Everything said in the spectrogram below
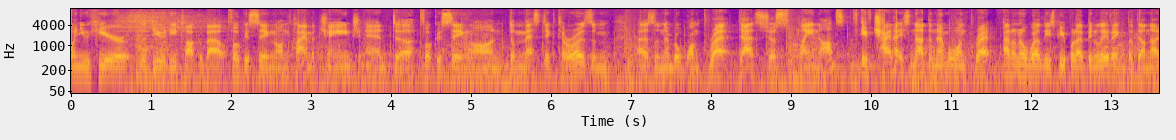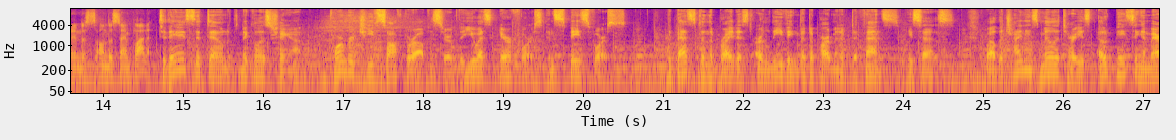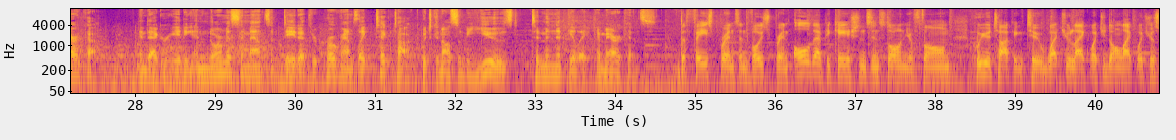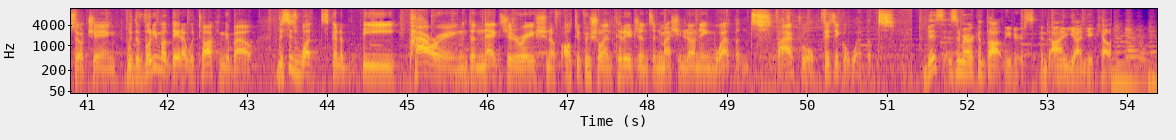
When you hear the DoD talk about focusing on climate change and uh, focusing on domestic terrorism as the number one threat, that's just plain nonsense. If China is not the number one threat, I don't know where these people have been living, but they're not on the same planet. Today I sit down with Nicolas Chaillan, former Chief Software Officer of the U.S. Air Force and Space Force. The best and the brightest are leaving the Department of Defense, he says, while the Chinese military is outpacing America and aggregating enormous amounts of data through programs like TikTok, which can also be used to manipulate Americans. The face prints and voice print, all the applications installed on your phone, who you're talking to, what you like, what you don't like, what you're searching. With the volume of data we're talking about, this is what's going to be powering the next generation of artificial intelligence and machine learning weapons, actual physical weapons. This is American Thought Leaders, and I'm Jan Jekielek.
